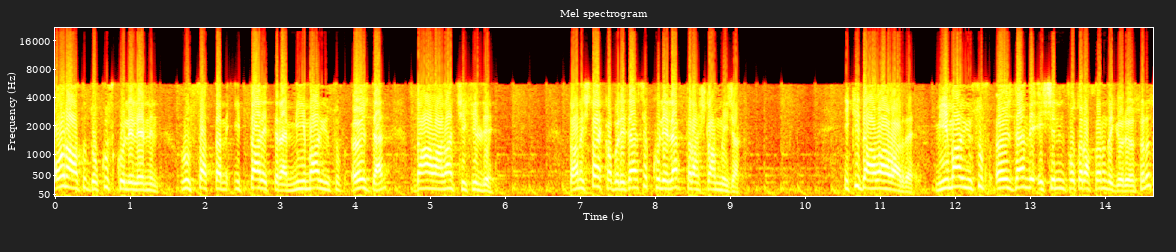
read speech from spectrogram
16-9 kulelerinin ruhsatlarını iptal ettiren Mimar Yusuf Özden davadan çekildi. Danıştay kabul ederse kuleler tıraşlanmayacak. İki dava vardı. Mimar Yusuf Özden ve eşinin fotoğraflarını da görüyorsunuz.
